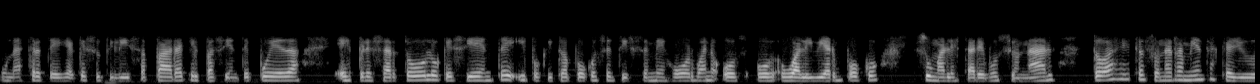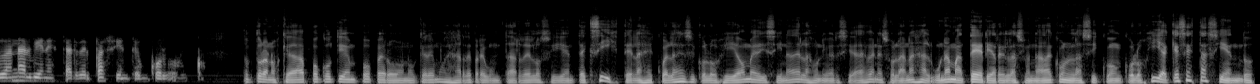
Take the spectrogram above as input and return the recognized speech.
una estrategia que se utiliza para que el paciente pueda expresar todo lo que siente y poquito a poco sentirse mejor, bueno, o aliviar un poco su malestar emocional. Todas estas son herramientas que ayudan al bienestar del paciente oncológico. Doctora, nos queda poco tiempo, pero no queremos dejar de preguntarle lo siguiente. ¿Existe en las escuelas de psicología o medicina de las universidades venezolanas alguna materia relacionada con la psicooncología? ¿Qué se está haciendo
